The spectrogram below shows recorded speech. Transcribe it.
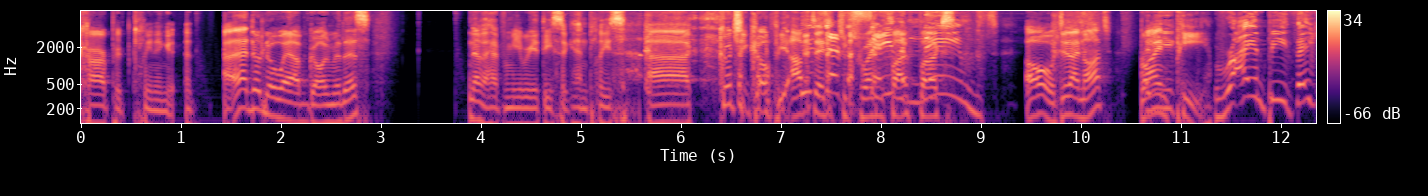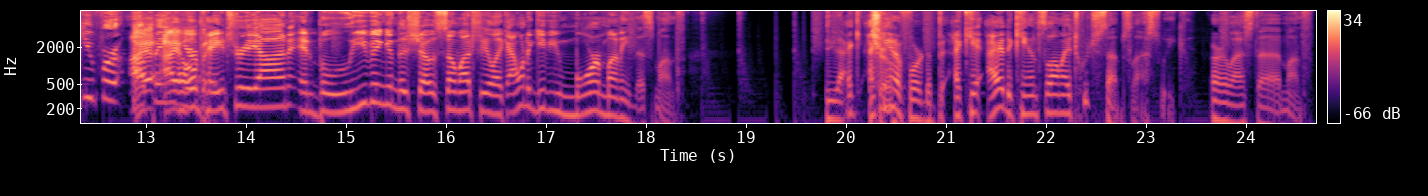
carpet cleaning. It. I don't know where I'm going with this. Never have me read these again, please. Uh, Gucci Kopi updated to 25 bucks. Names. Oh, did I not? Ryan you- P. Ryan P, thank you for upping I your hope- Patreon and believing in the show so much. You're like, I want to give you more money this month. Dude, I, I can't afford to. I can't. I had to cancel all my Twitch subs last week or last uh, month.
